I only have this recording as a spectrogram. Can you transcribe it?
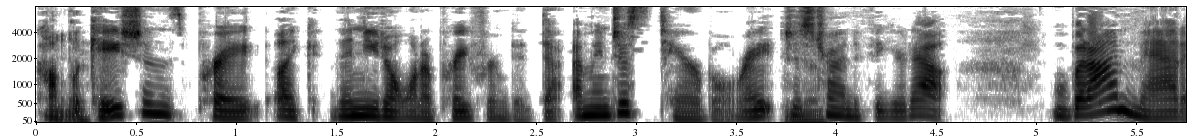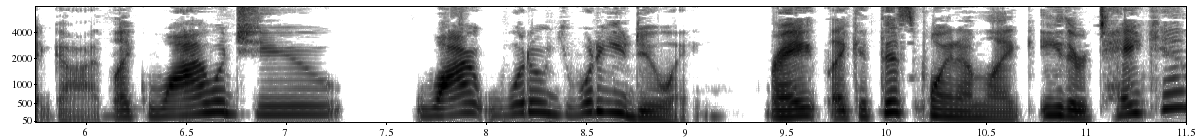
complications? Pray, like, then you don't want to pray for him to die. I mean, just terrible, right? Just Yeah. trying to figure it out. But I'm mad at God. Like, why would you, why, what are you, what are you doing? Right? Like at this point, I'm like, either take him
